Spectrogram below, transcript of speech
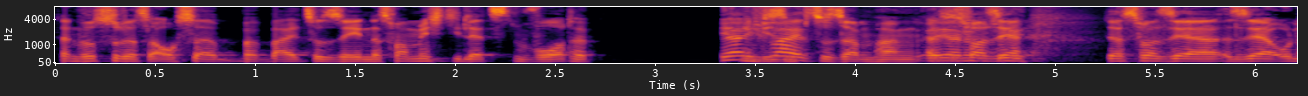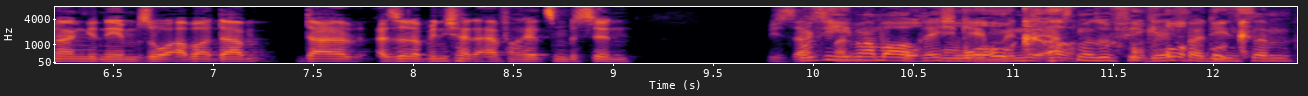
dann wirst du das auch so, bald so sehen. Das waren mich die letzten Worte ja, in ich diesem weiß. Zusammenhang. Ja, Also ja, es war sehr. Das war sehr, sehr unangenehm so, aber da, da, also da bin ich halt einfach jetzt ein bisschen, wie sagt Muss ich ihm aber auch recht geben. Wenn du erstmal so viel Geld verdienst, dann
